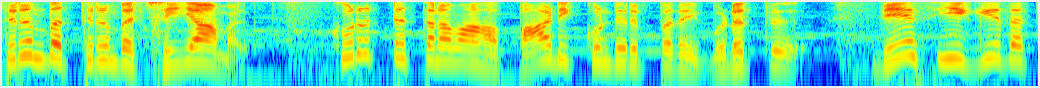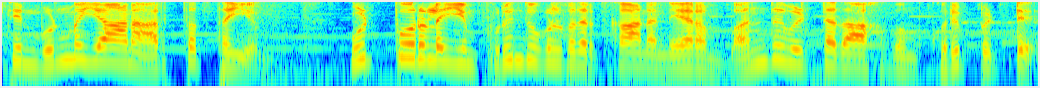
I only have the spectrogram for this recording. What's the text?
திரும்ப திரும்ப செய்யாமல் குருட்டுத்தனமாக பாடிக்கொண்டிருப்பதை விடுத்து தேசிய கீதத்தின் உண்மையான அர்த்தத்தையும் உட்பொருளையும் புரிந்து கொள்வதற்கான நேரம் வந்துவிட்டதாகவும் குறிப்பிட்டு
